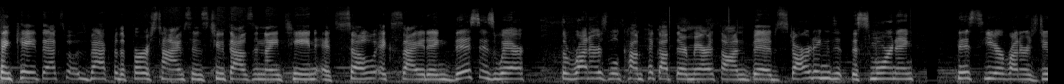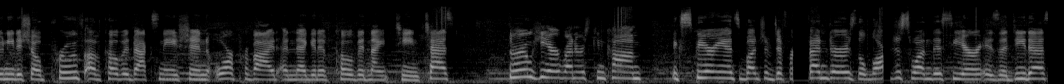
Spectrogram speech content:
And Kate, the expo is back for the first time since 2019. It's so exciting. This is where the runners will come pick up their marathon bibs starting this morning. This year, runners do need to show proof of COVID vaccination or provide a negative COVID-19 test. Through here, runners can come experience a bunch of different vendors. The largest one this year is Adidas.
